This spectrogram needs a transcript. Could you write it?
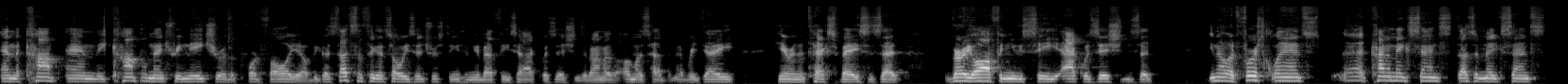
and the comp and the complementary nature of the portfolio because that's the thing that's always interesting to me about these acquisitions that I'm almost happen every day here in the tech space is that very often you see acquisitions that, you know, at first glance, eh, kind of makes sense, doesn't make sense.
